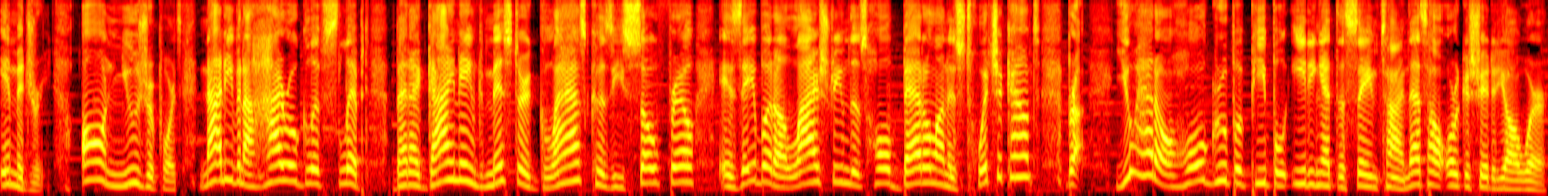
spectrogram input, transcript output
imagery, all news reports, not even a hieroglyph slipped, but a guy named Mr. Glass, cause he's so frail, is able to live stream this whole battle on his Twitch account? Bruh, you had a whole group of people eating at the same time. That's how orchestrated y'all were.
